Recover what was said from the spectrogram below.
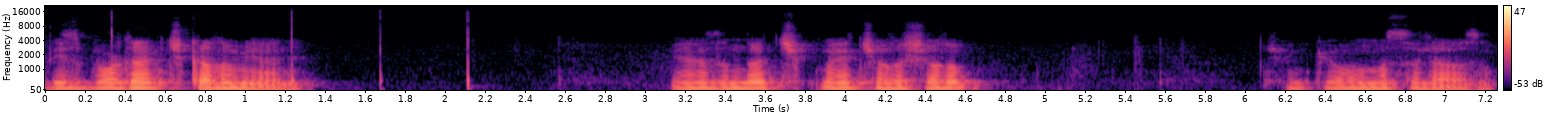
biz buradan çıkalım yani. En azından çıkmaya çalışalım. Çünkü olması lazım.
